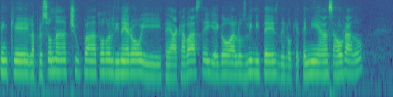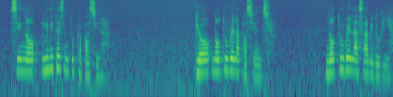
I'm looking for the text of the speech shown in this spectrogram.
en que la persona chupa todo el dinero y te acabaste, llegó a los límites de lo que tenías ahorrado, sino límites en tu capacidad. Yo no tuve la paciencia, no tuve la sabiduría,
